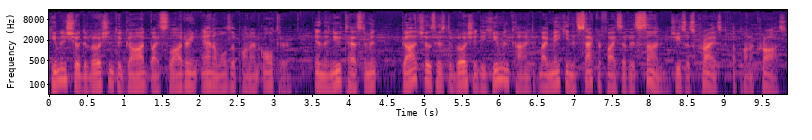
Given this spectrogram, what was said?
humans show devotion to God by slaughtering animals upon an altar. In the New Testament, God shows his devotion to humankind by making a sacrifice of his Son, Jesus Christ, upon a cross.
